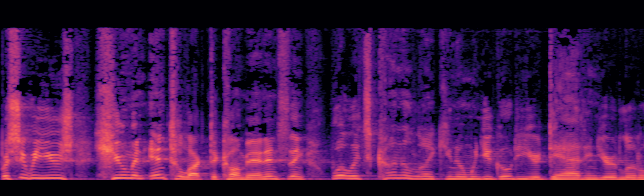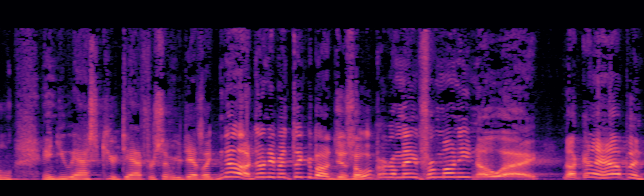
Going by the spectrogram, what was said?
But see, we use human intellect to come in and think, well, it's kind of like, you know, when you go to your dad and you're little and you ask your dad for something, your dad's like, no, don't even think about it. Just, oh, I'm made for money. No way. Not going to happen.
